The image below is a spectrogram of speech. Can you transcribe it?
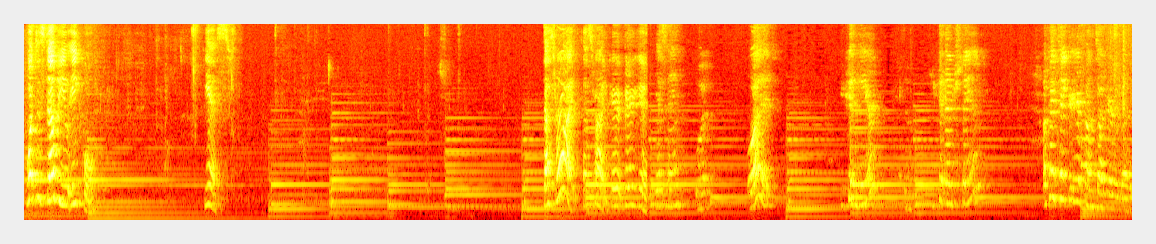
What does W equal? Yes. That's right. That's right. Very, very good. Yes, ma'am? What? What? You couldn't hear? You couldn't understand? Okay, take your earphones off, everybody.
